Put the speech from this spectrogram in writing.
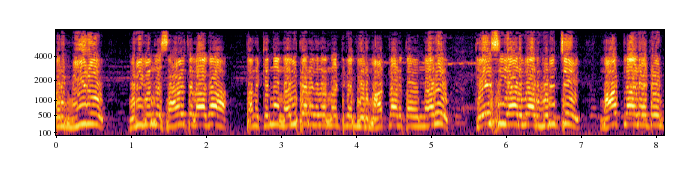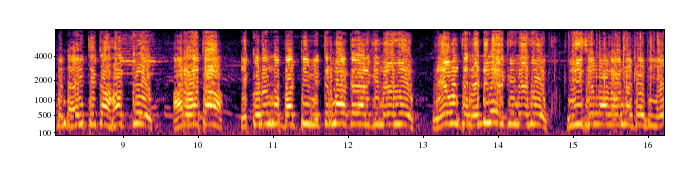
మరి మీరు గురిగొంజ సామెతలాగా తన కింద నలిపెరగదన్నట్టుగా మీరు మాట్లాడుతూ ఉన్నారు. కేసీఆర్ గారి గురించి మాట్లాడేటువంటి నైతిక హక్కు అర్హత ఇక్కడున్న బట్టి విక్రమార్క గారికి లేదు. రేవంత్ రెడ్డి గారికి లేదు. ఈ జిల్లాలో ఉన్నటువంటి ఏ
